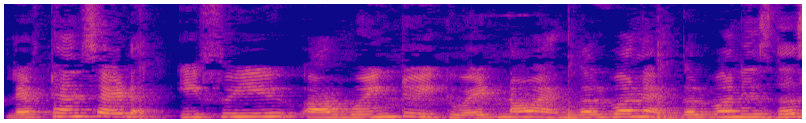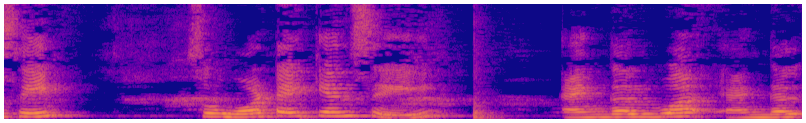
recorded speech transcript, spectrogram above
Left hand side if we are going to equate now angle 1 angle 1 is the same. So what I can say angle 1 angle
